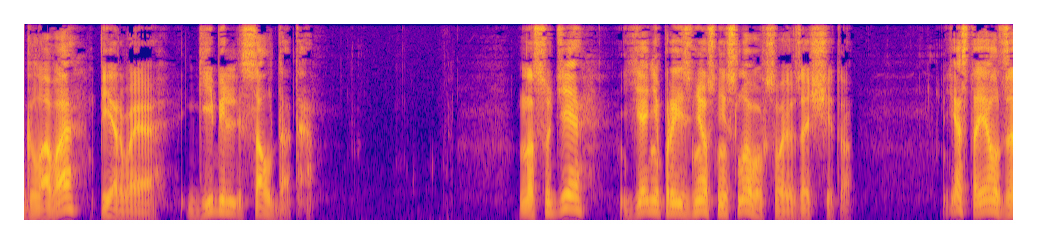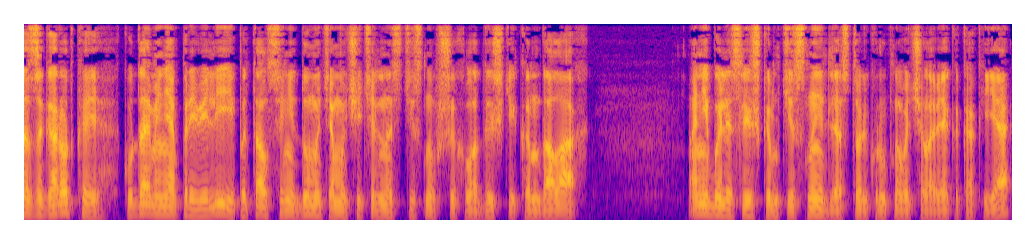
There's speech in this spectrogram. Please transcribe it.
Глава первая. Гибель солдата. На суде я не произнес ни слова в свою защиту. Я стоял за загородкой, куда меня привели, и пытался не думать о мучительно стиснувших лодыжки кандалах. Они были слишком тесны для столь крупного человека, как я,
